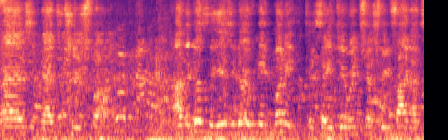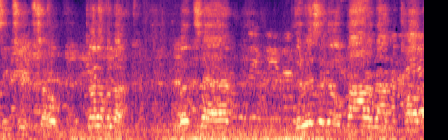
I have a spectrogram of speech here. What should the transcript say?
pairs in there to choose from. And the good thing is you don't even need money because they do interest refinancing too, so go and have a look. But um, there is a little bar around the corner.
